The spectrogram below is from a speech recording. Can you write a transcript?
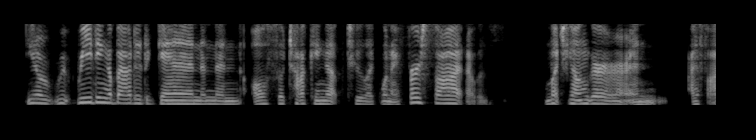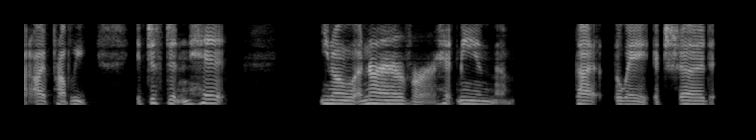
you know, re- reading about it again and then also chalking up to like when I first saw it, I was much younger and I thought I probably, it just didn't hit, you know, a nerve or hit me in the gut the way it should.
